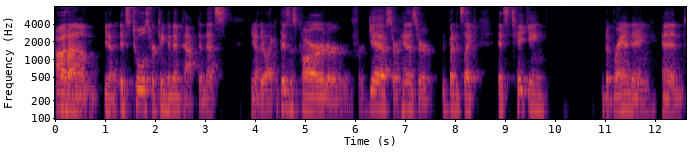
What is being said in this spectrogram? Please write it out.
but um, you know it's tools for kingdom impact and that's you know they're like a business card or for gifts or hints or but it's like it's taking the branding and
